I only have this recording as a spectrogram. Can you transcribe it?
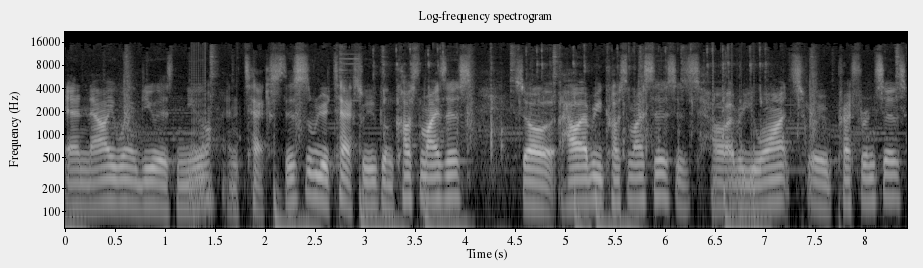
And now you want to do is new and text. This is your text, so you can customize this. So however you customize this is however you want, or your preferences.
